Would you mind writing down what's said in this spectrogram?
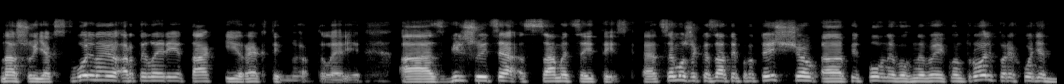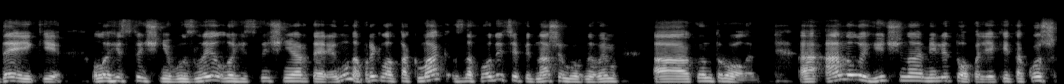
нашої як ствольної артилерії, так і реактивної артилерії. А збільшується саме цей тиск. Е, Це може казати про те, що а, під повний вогневий контроль переходять деякі логістичні вузли, логістичні артерії. Ну, наприклад, Такмак знаходиться під нашим вогневим а, контролем. Аналогічно Мелітополь, який також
